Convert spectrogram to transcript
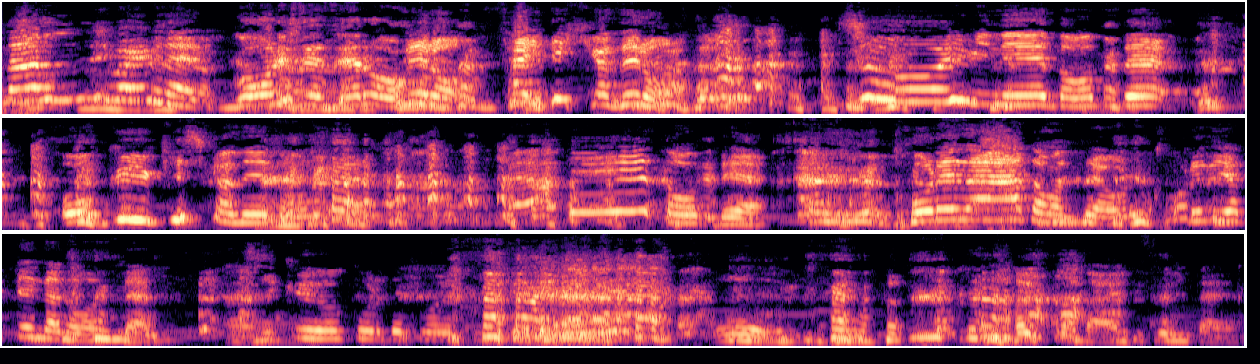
何にも意味ないの。合理性ゼロ。ゼロ。最適化ゼロ。超意味ねえと思って。奥行きしかねえと思って。やべえと思って。これだーと思って。俺これでやってんだと思って。時空をこれでこれ続けて。おう。なんかあいつみたいな。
